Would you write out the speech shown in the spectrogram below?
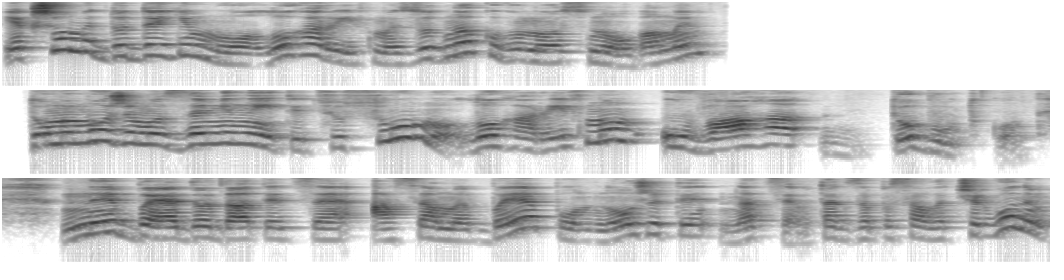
Якщо ми додаємо логарифми з однаковими основами, то ми можемо замінити цю суму логарифмом увага добутку. Не Б додати це, а саме Б помножити на це. Отак записала червоним,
